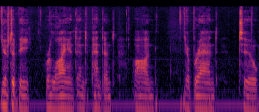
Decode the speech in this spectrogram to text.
you have to be reliant and dependent on your brand to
